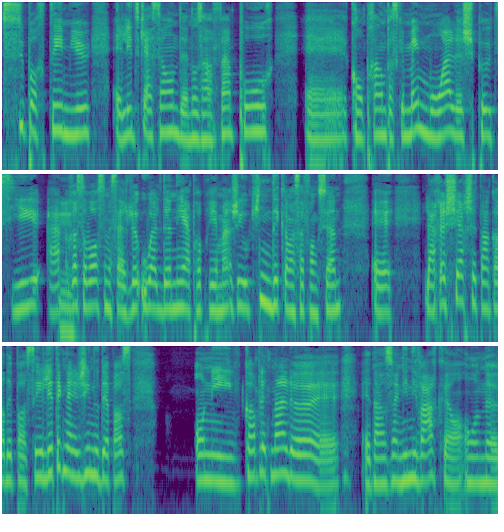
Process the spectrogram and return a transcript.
supporter mieux euh, l'éducation de nos enfants pour euh, comprendre. Parce que même moi, là, je suis pas outillée à mm. recevoir ce message-là ou à le donner appropriément. J'ai aucune idée comment ça fonctionne. la recherche est encore dépassée. Les technologies nous dépassent. On est complètement là dans un univers qu'on ne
